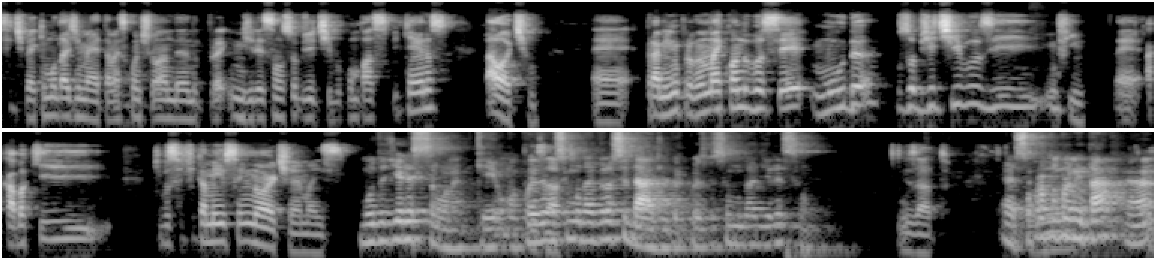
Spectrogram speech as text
se tiver que mudar de meta, mas continuar andando pra, em direção ao seu objetivo com passos pequenos, tá ótimo. É, para mim, o problema é quando você muda os objetivos e, enfim, é, acaba que, que você fica meio sem norte, né? Mas... Muda a direção, né? Porque uma coisa Exato. é você mudar a velocidade, outra coisa é você mudar a direção. Exato. É, só para complementar, né,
